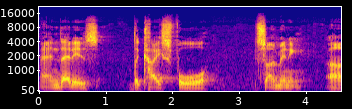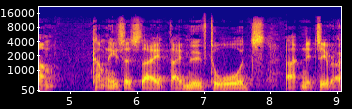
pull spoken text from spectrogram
And that is the case for so many um, companies as they, they move towards uh, net zero,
